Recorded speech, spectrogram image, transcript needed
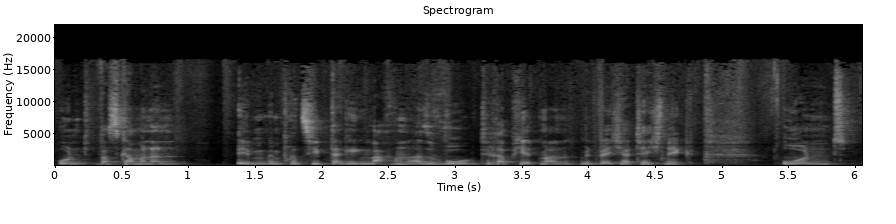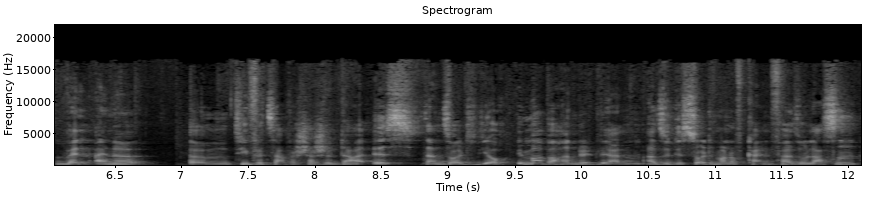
und was kann man dann eben im Prinzip dagegen machen, also wo therapiert man mit welcher Technik. Und wenn eine ähm, tiefe Zahnfleischtasche da ist, dann sollte die auch immer behandelt werden. Also das sollte man auf keinen Fall so lassen.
